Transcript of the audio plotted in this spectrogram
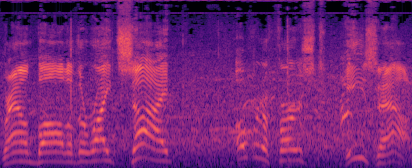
Ground ball to the right side. Over to first. He's out.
